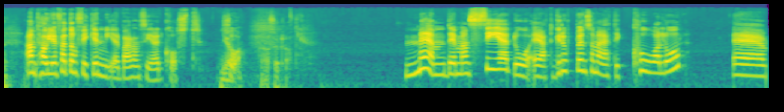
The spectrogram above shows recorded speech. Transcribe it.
antagligen för att de fick en mer balanserad kost. Ja, Så. ja såklart. Men det man ser då är att gruppen som har ätit kolor eh,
